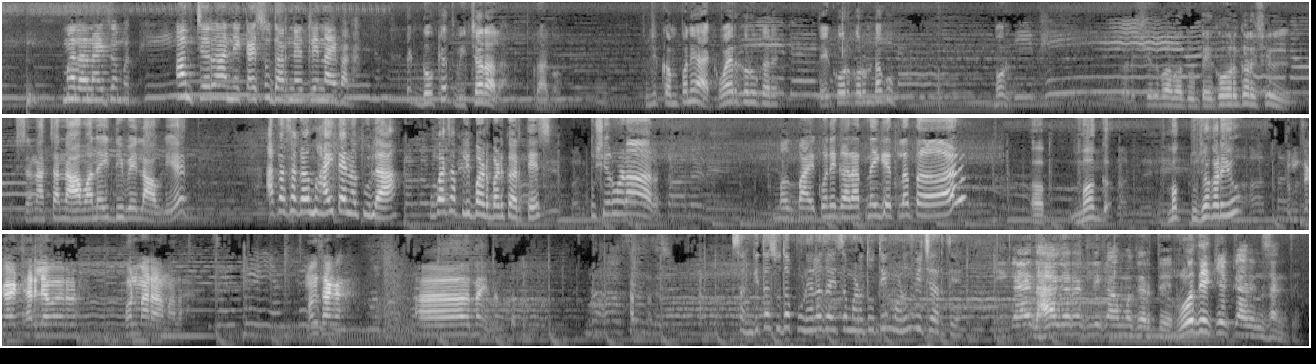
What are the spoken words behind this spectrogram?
मला नाही जमत. आमचे राहणे काय सुधारण्यातले नाही बघा. एक डोक्यात विचार आला राघव. तुझी कंपनी अक्वायर करू करे टेक ओव्हर करून टाकू. बोल. करशील बाबा तू टेक ओव्हर करशील. शिक्षणाच्या नावाने दिवे लावले आता सगळं माहीत आहे ना तुला? उगाच आपली बडबड करतेस. उशीर होणार. मग बायकोने घरात नाही घेतलं तर? अ, मग मग तुझ्याकडे येऊ? तुमचं काय ठरल्यावर फोन मारा आम्हाला. मग सांगा. नाही नंतर. संगीता सुद्धा पुण्याला जायचं म्हणत होती म्हणून विचारते. काय दहा घरातली कामं करते. रोज एक एक कारण सांगते.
